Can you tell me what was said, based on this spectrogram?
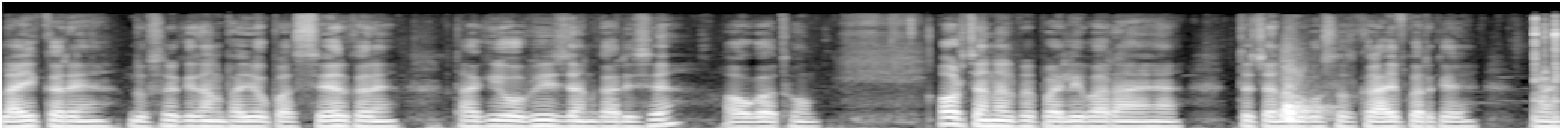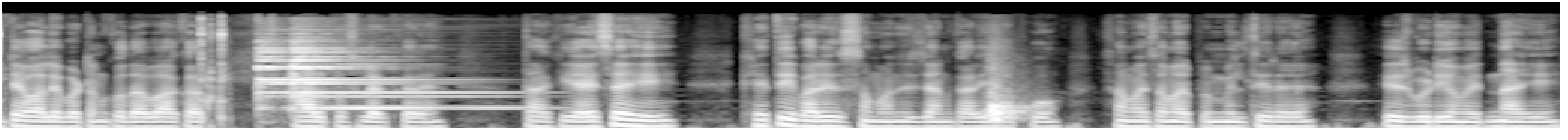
लाइक करें, दूसरे किसान भाइयों के पास शेयर करें, ताकि वो भी इस जानकारी से अवगत हो। और चैनल पर पहली बार आए हैं तो चैनल को सब्सक्राइब करके घंटे वाले बटन को दबाकर हाल को सिलेक्ट करें, ताकि ऐसे ही खेती बाड़ी से संबंधित जानकारी आपको समय समय पर मिलती रहे। इस वीडियो में इतना ही।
